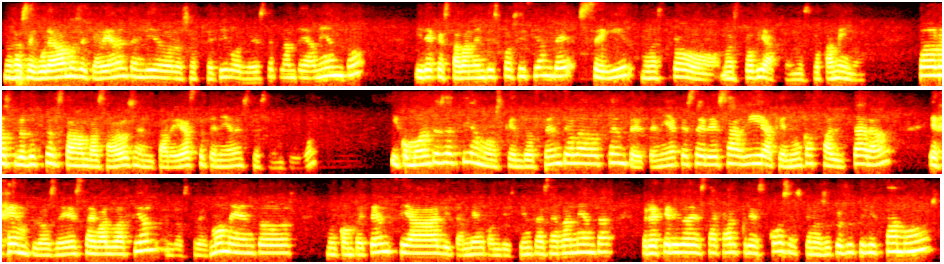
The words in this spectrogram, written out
Nos asegurábamos de que habían entendido los objetivos de este planteamiento y de que estaban en disposición de seguir nuestro, nuestro viaje, nuestro camino. Todos los productos estaban basados en tareas que tenían este sentido. Y como antes decíamos que el docente o la docente tenía que ser esa guía que nunca faltara, ejemplos de esta evaluación en los tres momentos, muy competencial y también con distintas herramientas, pero he querido destacar tres cosas que nosotros utilizamos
